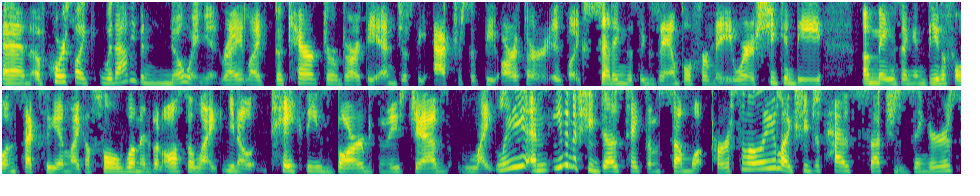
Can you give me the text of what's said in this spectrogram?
And of course like without even knowing it right? Like the character of dorothy and just the actress of bea arthur is like setting this example for me where she can be amazing and beautiful and sexy and like a full woman, but also like, you know, take these barbs and these jabs lightly. And even if she does take them somewhat personally, like she just has such zingers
